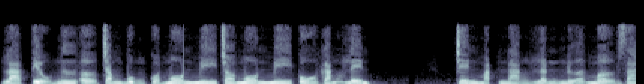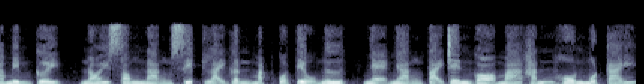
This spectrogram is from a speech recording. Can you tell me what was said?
là tiểu ngư ở trong bụng của môn mi cho môn mi cố gắng lên. Trên mặt nàng lần nữa mở ra mỉm cười, nói xong nàng xít lại gần mặt của tiểu ngư, nhẹ nhàng tại trên gò má hắn hôn một cái.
